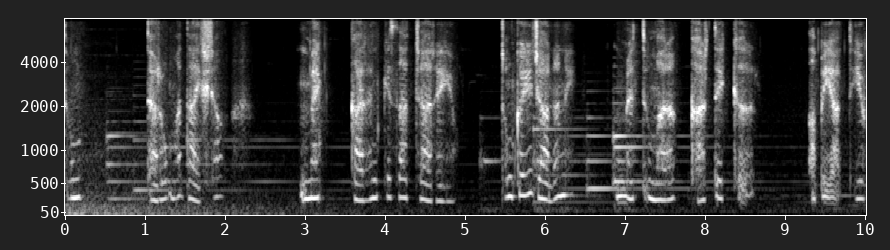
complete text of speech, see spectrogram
तुम डरो मत आयशा। मैं करण के साथ जा रही हूँ। तुम कहीं जाना नहीं। मैं तुम्हारा घर देखकर अभी आती हूँ।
